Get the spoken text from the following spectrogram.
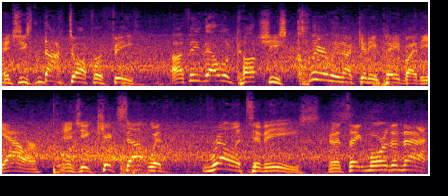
And she's knocked off her feet. I think that would cut. She's clearly not getting paid by the hour. And she kicks out with relative ease. Gonna take more than that.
